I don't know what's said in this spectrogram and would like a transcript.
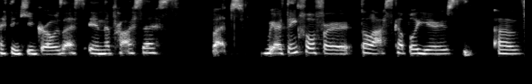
I think he grows us in the process. But we are thankful for the last couple of years of,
